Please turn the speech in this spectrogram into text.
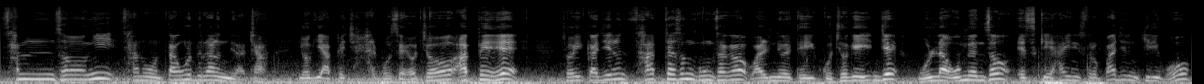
삼성이 사놓은 땅으로 들어가는입니다. 자, 여기 앞에 잘 보세요. 저 앞에 저기까지는 4차선 공사가 완료되어 있고 저게 이제 올라오면서 SK 하이닉스로 빠지는 길이고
